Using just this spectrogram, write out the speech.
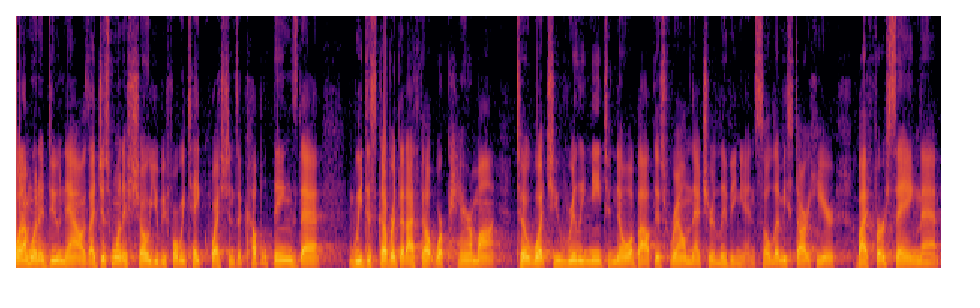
What I'm going to do now is I just want to show you, before we take questions, a couple things that we discovered that I felt were paramount to what you really need to know about this realm that you're living in. So let me start here by first saying that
